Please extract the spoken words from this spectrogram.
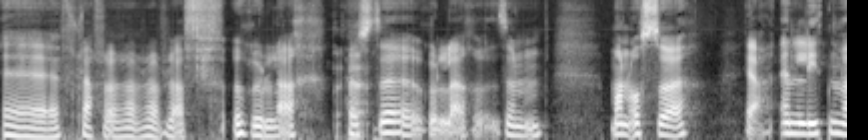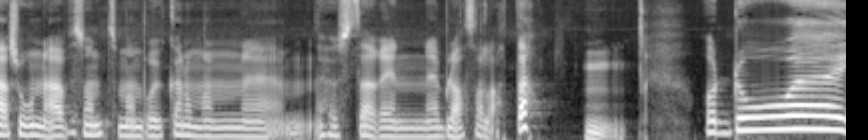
eh, flaff, flaff, flaff, flaff, ruller. Høsteruller. Som man også Ja, en liten versjon av sånt som man bruker når man eh, høster inn bladsalat, da. Mm. Og da eh,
